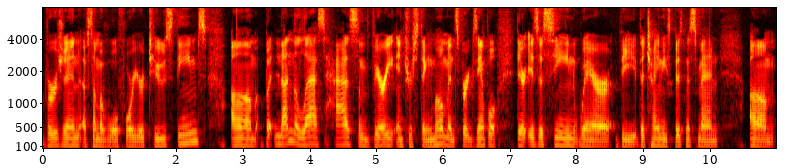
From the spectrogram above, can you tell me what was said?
version of some of Wolf Warrior 2's themes, um, but nonetheless has some very interesting moments. For example, there is a scene where the the Chinese businessmen um,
